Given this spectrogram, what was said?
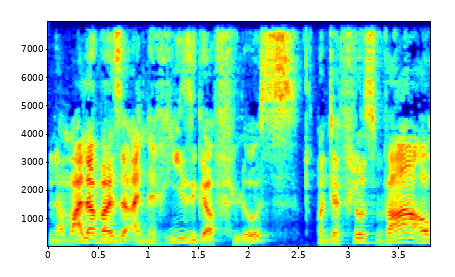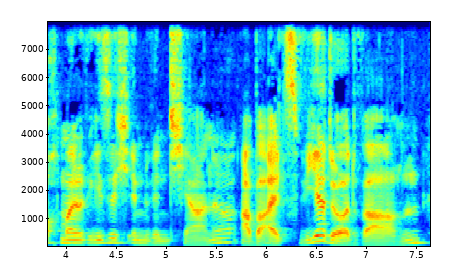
normalerweise ein riesiger Fluss, und der Fluss war auch mal riesig in Vientiane, aber als wir dort waren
